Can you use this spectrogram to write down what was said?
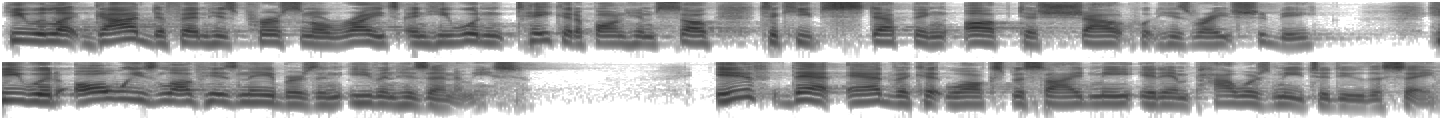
He would let God defend his personal rights, and he wouldn't take it upon himself to keep stepping up to shout what his rights should be. He would always love his neighbors and even his enemies. If that advocate walks beside me, it empowers me to do the same.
